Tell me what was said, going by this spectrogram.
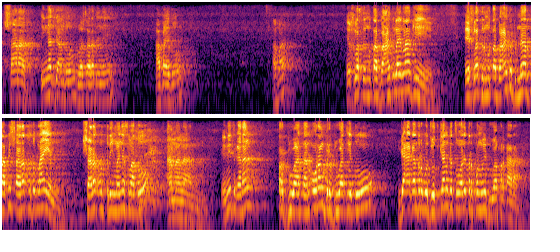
syarat. Ingat enggak antum dua syarat ini? Apa itu? Apa? Ikhlas dan mutaba'ah itu lain lagi. Ikhlas dan mutaba'ah itu benar tapi syarat untuk lain. Syarat untuk terimanya suatu amalan. Ini sekarang perbuatan orang berbuat itu enggak akan terwujudkan kecuali terpenuhi dua perkara.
